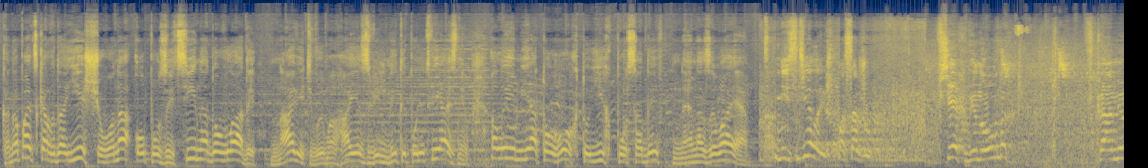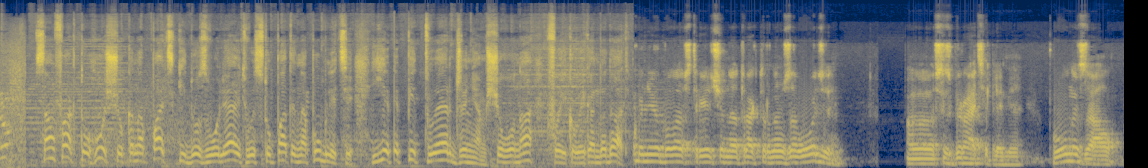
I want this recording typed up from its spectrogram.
Канапацька вдає, що вона опозиційна до влади, навіть вимагає звільнити політв'язнів, але ім'я того, хто їх посадив, не називає. не сделаешь, посажу. Всех виновных в камеру. Сам факт того, що Канапацькій дозволяють виступати на публіці, є підтвердженням, що вона фейковий кандидат. У нее была встреча на тракторном заводе э, с избирателями. Полный зал.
